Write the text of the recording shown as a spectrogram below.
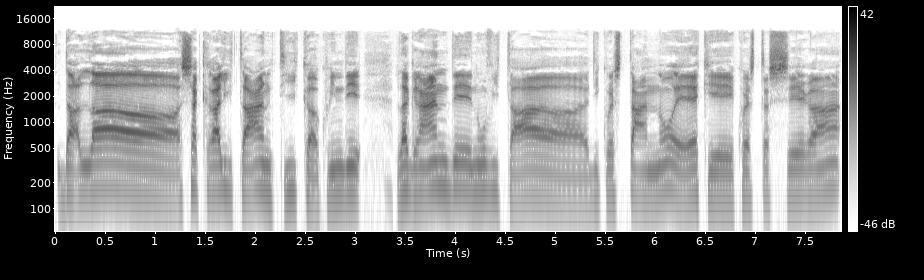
dalla sacralità antica, quindi la grande novità di quest'anno è che questa sera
